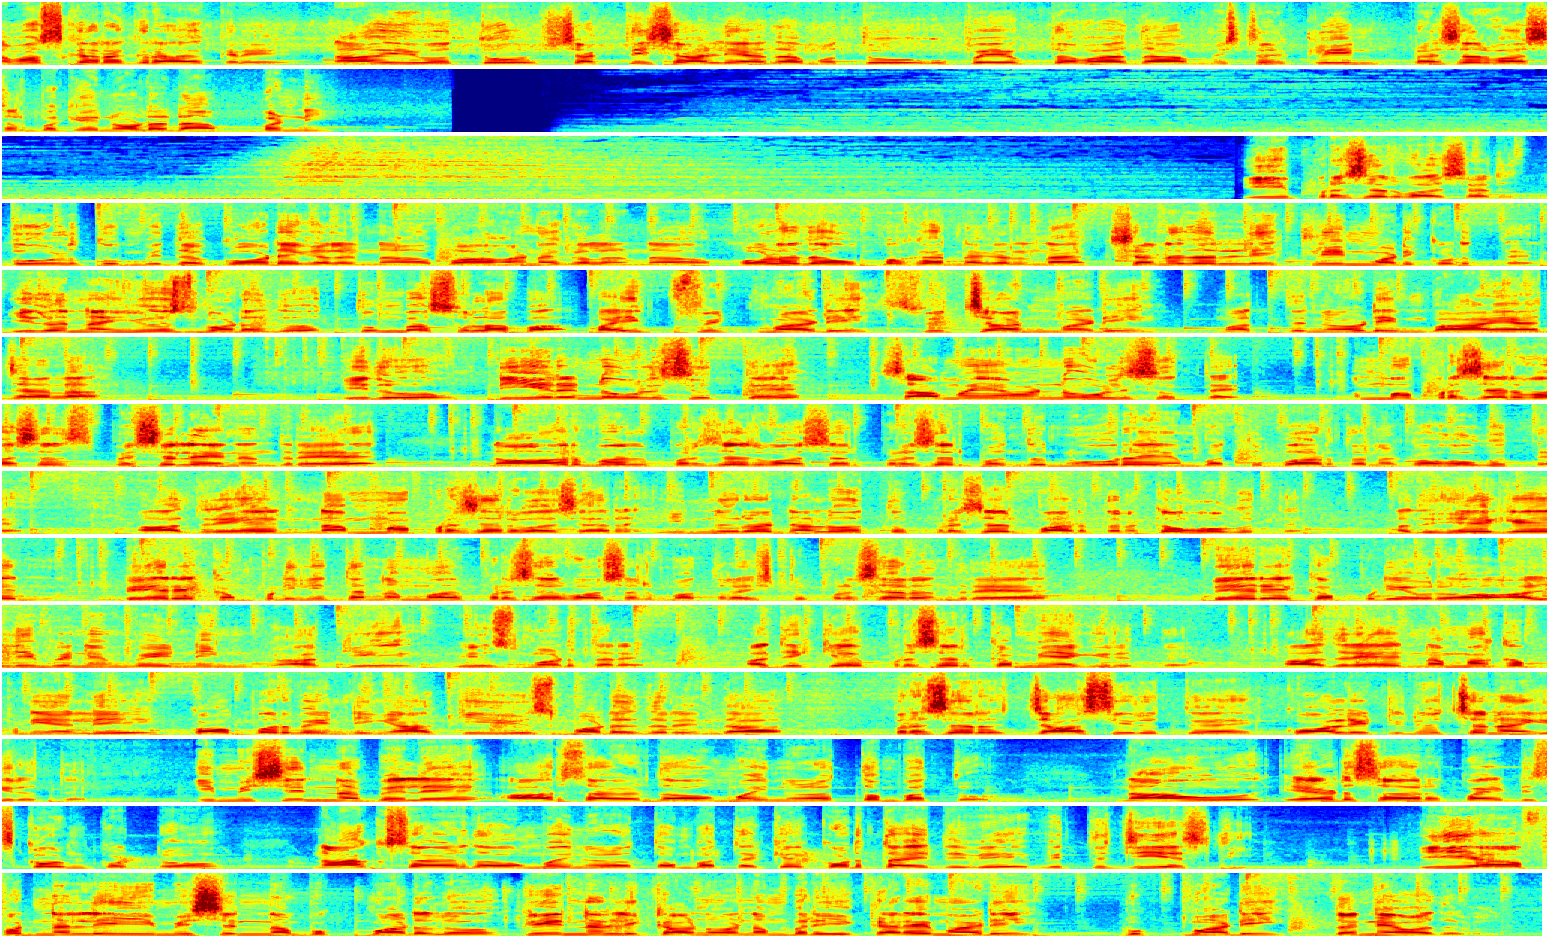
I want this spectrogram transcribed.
ನಮಸ್ಕಾರ ಗ್ರಾಹಕರೇ, ನಾವು ಇವತ್ತು ಶಕ್ತಿಶಾಲಿಯಾದ ಮತ್ತು ಉಪಯುಕ್ತವಾದ ಮಿಸ್ಟರ್ ಕ್ಲೀನ್ ಪ್ರೆಷರ್ ವಾಷರ್ ಬಗ್ಗೆ ನೋಡೋಣ, ಬನ್ನಿ. ಈ ಪ್ರೆಷರ್ ವಾಷರ್ ಧೂಳು ತುಂಬಿದ ಗೋಡೆಗಳನ್ನ, ವಾಹನಗಳನ್ನ ಹೊಳದ ಉಪಕರಣಗಳನ್ನ ಕ್ಷಣದಲ್ಲಿ ಕ್ಲೀನ್ ಮಾಡಿ ಕೊಡುತ್ತೆ ಇದನ್ನ ಯೂಸ್ ಮಾಡೋದು ತುಂಬಾ ಸುಲಭ. ಪೈಪ್ ಫಿಟ್ ಮಾಡಿ, ಸ್ವಿಚ್ ಆನ್ ಮಾಡಿ, ಮತ್ತೆ ನೋಡಿ ಮಾಯಾಜಾಲ ಇದು ನೀರನ್ನು ಉಳಿಸುತ್ತೆ ಸಮಯವನ್ನು ಉಳಿಸುತ್ತೆ. ನಮ್ಮ ಪ್ರೆಷರ್ ವಾಷರ್ ಸ್ಪೆಷಲ್ ಏನಂದ್ರೆ ನಾರ್ಮಲ್ ಪ್ರೆಷರ್ ವಾಷರ್ ಪ್ರೆಷರ್ ಬಂದು ನೂರ ಎಂಬತ್ತು ಬಾರ್ ತನಕ ಹೋಗುತ್ತೆ. ಆದರೆ ನಮ್ಮ ಪ್ರೆಷರ್ ವಾಷರ್ ಇನ್ನೂರ ನಲವತ್ತು ಪ್ರೆಷರ್ ಬಾರ್ ತನಕ ಹೋಗುತ್ತೆ. ಅದು ಹೇಗೆ? ಬೇರೆ ಕಂಪನಿಗಿಂತ ನಮ್ಮ ಪ್ರೆಷರ್ ವಾಷರ್ ಮಾತ್ರ ಇಷ್ಟು ಪ್ರೆಷರ್ ಅಂದರೆ, ಬೇರೆ ಕಂಪನಿಯವರು ಅಲ್ಯೂಮಿನಿಯಂ ವೈಂಡಿಂಗ್ ಹಾಕಿ ಯೂಸ್ ಮಾಡ್ತಾರೆ. ಅದಕ್ಕೆ ಪ್ರೆಷರ್ ಕಮ್ಮಿ ಆಗಿರುತ್ತೆ. ಆದರೆ ನಮ್ಮ ಕಂಪನಿಯಲ್ಲಿ ಕಾಪರ್ ವೈಂಡಿಂಗ್ ಹಾಕಿ ಯೂಸ್ ಮಾಡೋದರಿಂದ ಪ್ರೆಷರ್ ಜಾಸ್ತಿ ಇರುತ್ತೆ ಕ್ವಾಲಿಟಿನೂ ಚೆನ್ನಾಗಿರುತ್ತೆ. ಈ ಮಿಷಿನ್ನ ಬೆಲೆ ಆರು ಸಾವಿರದ ಒಂಬೈನೂರ ತೊಂಬತ್ತು. ನಾವು ಎರಡು ಸಾವಿರ ರೂಪಾಯಿ ಡಿಸ್ಕೌಂಟ್ ಕೊಟ್ಟು ನಾಲ್ಕು ಸಾವಿರದ ಒಂಬೈನೂರ ತೊಂಬತ್ತಕ್ಕೆ ಕೊಡ್ತಾ ಇದ್ದೀವಿ ವಿತ್ ಜಿ ಎಸ್ ಟಿ ಈ ಆಫರ್ನಲ್ಲಿ ಈ ಮಿಷಿನ್ನ ಬುಕ್ ಮಾಡಲು ಸ್ಕ್ರೀನ್ನಲ್ಲಿ ಕಾಣುವ ನಂಬರಿಗೆ ಕರೆ ಮಾಡಿ, ಬುಕ್ ಮಾಡಿ. ಧನ್ಯವಾದಗಳು.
